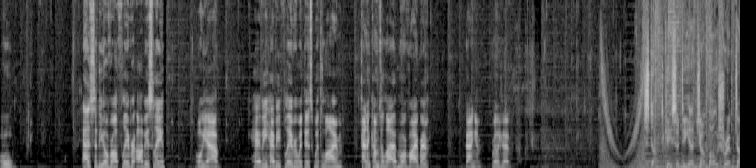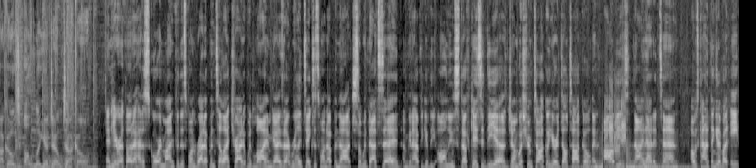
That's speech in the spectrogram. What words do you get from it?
Oh. Adds to the overall flavor, obviously. Oh, yeah. Heavy, heavy flavor with this, with lime. Kind of comes alive, more vibrant. Banging. Really good. Stuffed quesadilla jumbo shrimp tacos only at Del Taco. And here I thought I had a score in mind for this one right up until I tried it with lime, guys. That really takes this one up a notch. So with that said, I'm gonna have to give the all-new stuffed quesadilla jumbo shrimp taco here at Del Taco an obvious 9 out of 10. I was kind of thinking about 8,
